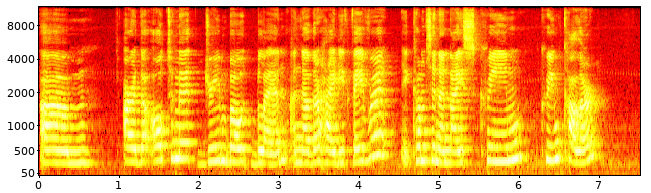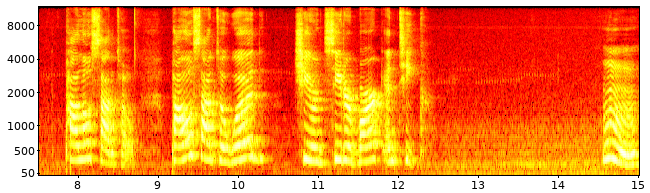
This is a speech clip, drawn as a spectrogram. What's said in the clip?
Um, are the ultimate dreamboat blend another heidi favorite it comes in a nice cream cream color palo santo palo santo wood cheered cedar bark and teak hmm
